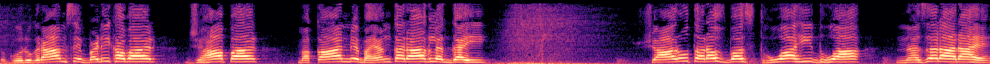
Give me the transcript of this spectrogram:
तो गुरुग्राम से बड़ी खबर, जहाँ पर मकान में भयंकर आग लग गई। चारों तरफ़ बस धुआँ ही धुआँ नज़र आ रहा है।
